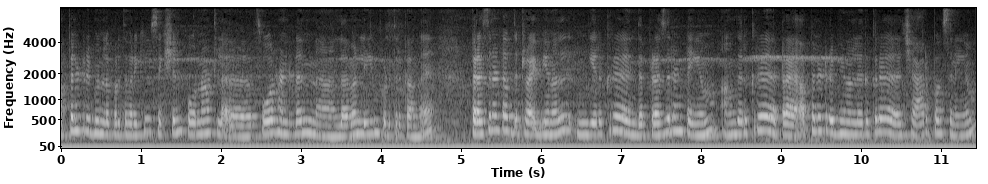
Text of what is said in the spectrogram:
அப்பல் ட்ரிபியூனில் பொறுத்த வரைக்கும் section four nought four hundred and லெவன்லேயும் கொடுத்துருக்காங்க. பிரசிடெண்ட் ஆஃப் த ட்ரைபியூனல் இங்கே இருக்கிற இந்த பிரசிடெண்ட்டையும் அங்கே இருக்கிற ட்ரை அப்பல ட்ரிபியூனலில் இருக்கிற சேர்பர்சனையும்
